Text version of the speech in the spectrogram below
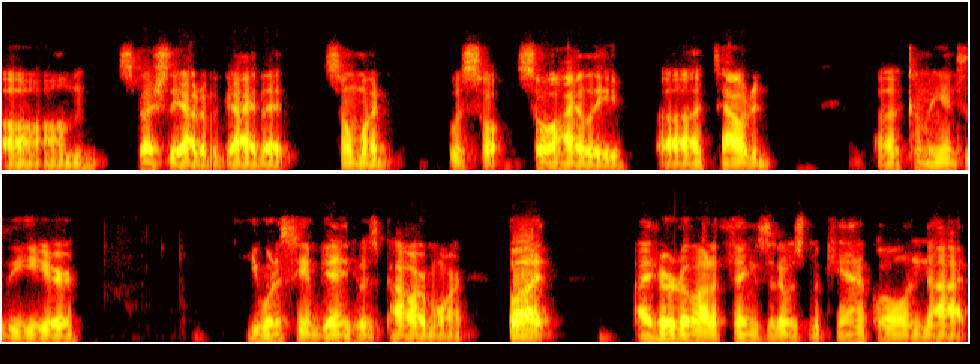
um, especially out of a guy that so much was so so highly uh, touted uh, coming into the year. You want to see him getting to his power more, but I'd heard a lot of things that it was mechanical and not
